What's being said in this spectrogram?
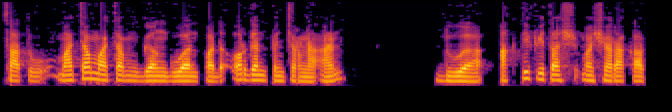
Satu, Macam-macam gangguan pada organ pencernaan. Dua, Aktivitas masyarakat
